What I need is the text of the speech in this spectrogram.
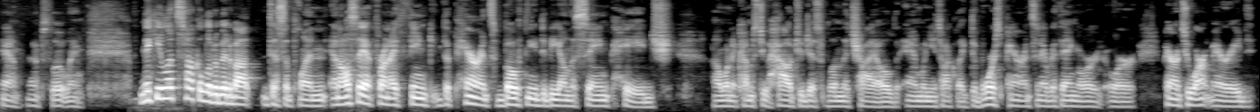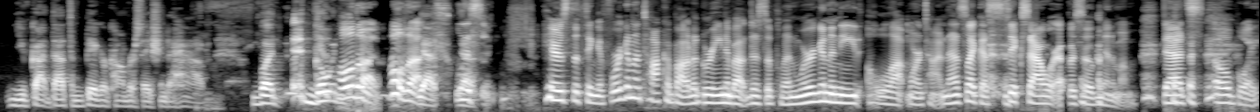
Yeah, absolutely. Nikki, let's talk a little bit about discipline. And I'll say up front, I think the parents both need to be on the same page uh, when it comes to how to discipline the child. And when you talk like divorced parents and everything, or or parents who aren't married, you've got that's a bigger conversation to have. But going, hold on hold on yes, yes, Listen, here's the thing. If we're going to talk about agreeing about discipline, we're going to need a lot more time. That's like a six hour episode minimum. That's, oh boy,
